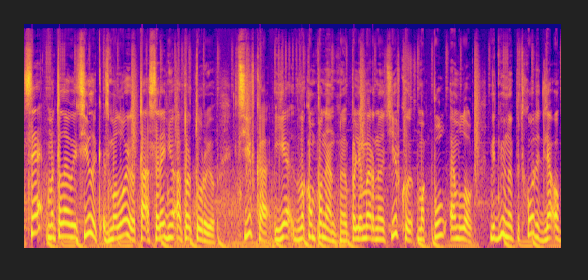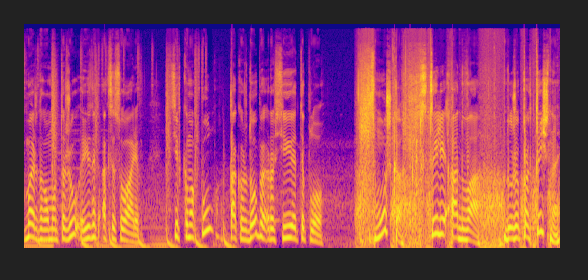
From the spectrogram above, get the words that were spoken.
Це металевий цілик з малою та середньою апертурою. Цівка є двокомпонентною полімерною цівкою MacPool M-Lock. Відмінно підходить для обмеженого монтажу різних аксесуарів. Цівка MacPool також добре розсіює тепло. Смужка в стилі А2 дуже практична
